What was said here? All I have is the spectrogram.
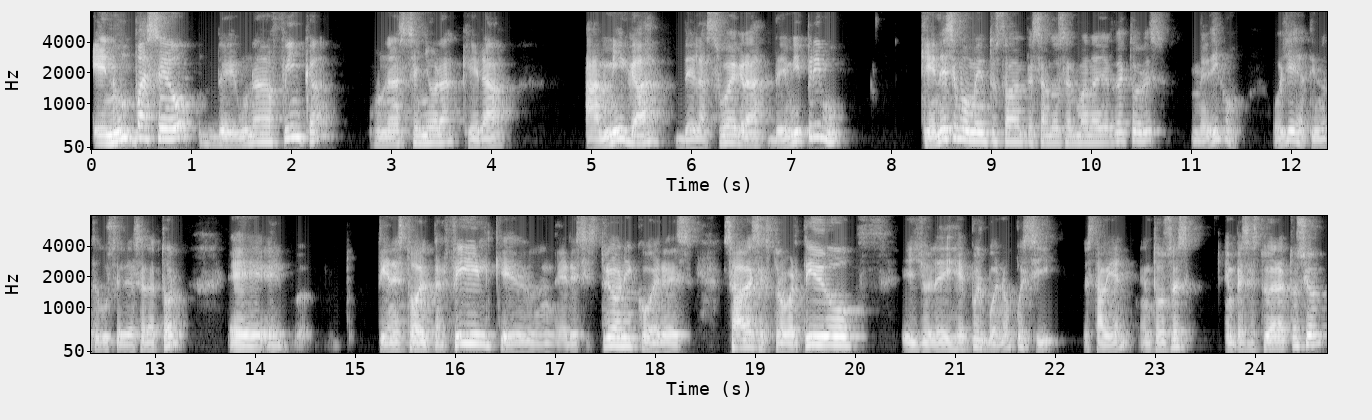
en un paseo de una finca, una señora que era amiga de la suegra de mi primo, que en ese momento estaba empezando a ser manager de actores, me dijo, oye, ¿a ti no te gustaría ser actor? Eh, eh, tienes todo el perfil, que eres histriónico, eres, sabes, extrovertido. Y yo le dije, pues bueno, pues sí, está bien. Entonces empecé a estudiar actuación.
